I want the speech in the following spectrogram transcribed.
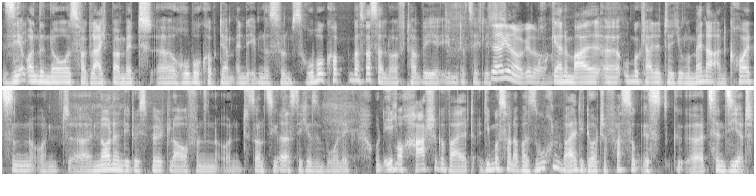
sehr on the nose, vergleichbar mit äh, Robocop, der am Ende eben des Films Robocop übers Wasser läuft, haben wir eben tatsächlich ja, genau, genau. auch gerne mal äh, unbekleidete junge Männer an Kreuzen und äh, Nonnen, die durchs Bild laufen und sonstige christliche Symbolik. Und eben auch harsche Gewalt. Die muss man aber suchen, weil die deutsche Fassung ist äh, zensiert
